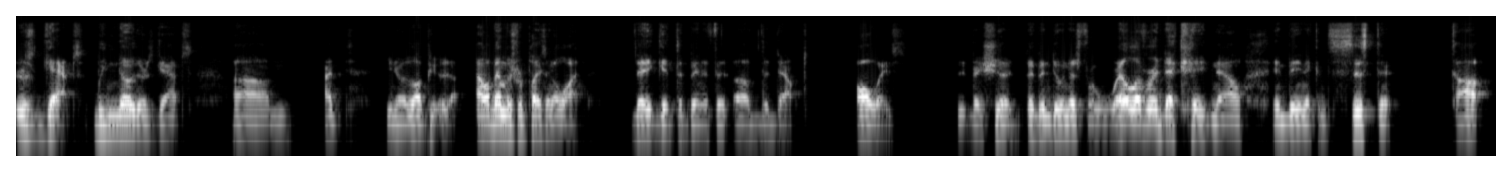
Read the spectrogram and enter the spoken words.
there's, gaps. We know there's gaps. Um, I, you know, a lot of people, Alabama's replacing a lot. They get the benefit of the doubt. Always, they should. They've been doing this for well over a decade now, and being a consistent top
